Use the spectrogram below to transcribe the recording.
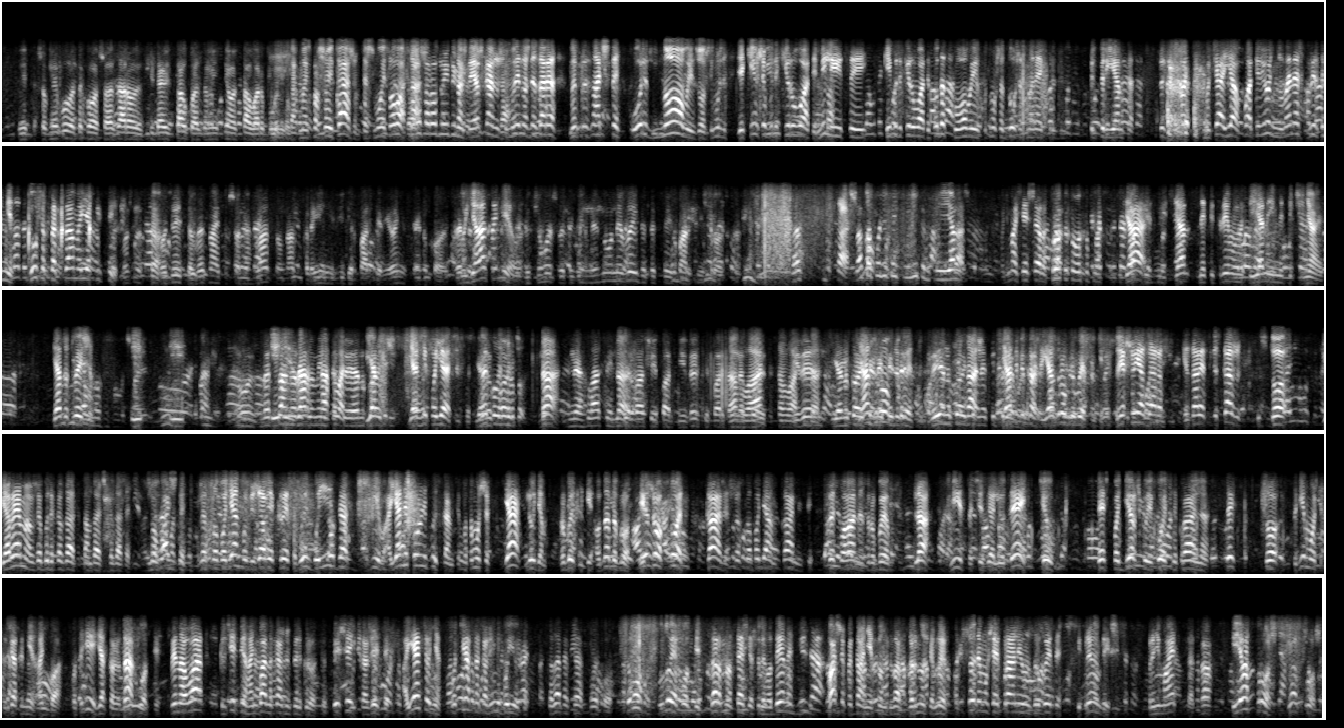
Щоб не було такого, що Азаров піде у відставку, а замість нього став Арбуз. Так ми ж про що і кажемо, це ж мої слова. Так, народної так, я ж кажу, що ми повинні зараз ми призначити уряд новий зовсім, уряд, який вже буде керувати міліцією, який буде керувати податковою, тому що душать мене як підприємця. Тобто, Хоча я в партії регіонів, ну мене ж, повірте мені, душать так само, як і всі. Так. От дивіться, ви знаєте, що не гласно, у нас в країні лідер партії регіонів це Янукович. Ну ясне діло. Ну чого ж ви тоді не, ну, не вийдете з цієї партії просто? Саш, Нас політичні політичний мітинг, і я Понімаєш, я ще раз проти того, щоб нас... я, я не підтримую і я їм не підчиняюся. Я тут вийшов і, і Ну, ви І, самі розумієте, що я, Янукович, я ті поясню. Ми коли Янукович зробили... Да, не гласний Да. лідер вашої партії, ви всі партії согласен, знаходите. І согласен. ви да. Януковича Я не зроблю підтримуєте. висновки. Ви Януковича не я тобі підтримуєте. кажу, я зроблю висновки. Ну якщо я зараз, я зараз тобі скажу, то Ярема вже буде казати, там далі казати, що бачите, вже Слободян побіжав як криса, бо він боїться. А я ніколи не боюсь Кам'янця, тому що я людям робив тільки одне добро. Якщо хтось каже, що Слободян в Кам'янці щось погане зробив для міста чи для людей, чи десь підтримку якоїсь неправильно, десь то тоді можете кричати мені ганьба. От тоді я скажу, так, хлопці, виноват, кричіть мені ганьба на кожному перекрестку. Пишіть, кажіть. А я сьогодні, от чесно кажу, не боюся сказати все своє слово. Тому буду я, хлопці, зараз на сесії 4 години. Ваше питання, якщо до вас звернуся, ми обсудимо, що як правильно його зробити, і приймемо рішення. Приймаєте це? Так. І я вас прошу, я вас прошу.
